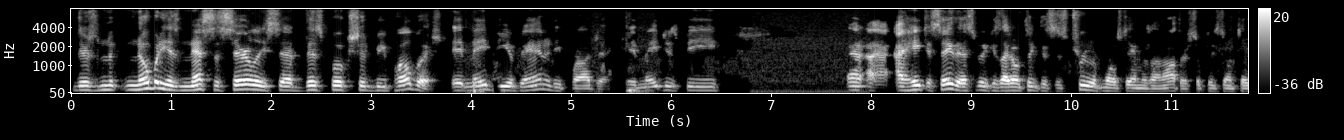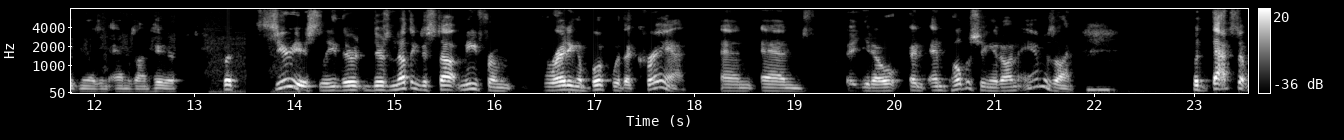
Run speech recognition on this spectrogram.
there's n- nobody has necessarily said this book should be published. It may be a vanity project. It may just be. And I, I, hate to say this because I don't think this is true of most Amazon authors, so please don't take me as an Amazon hater. But seriously, there there's nothing to stop me from writing a book with a crayon and and you know and, and publishing it on Amazon. But that's not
